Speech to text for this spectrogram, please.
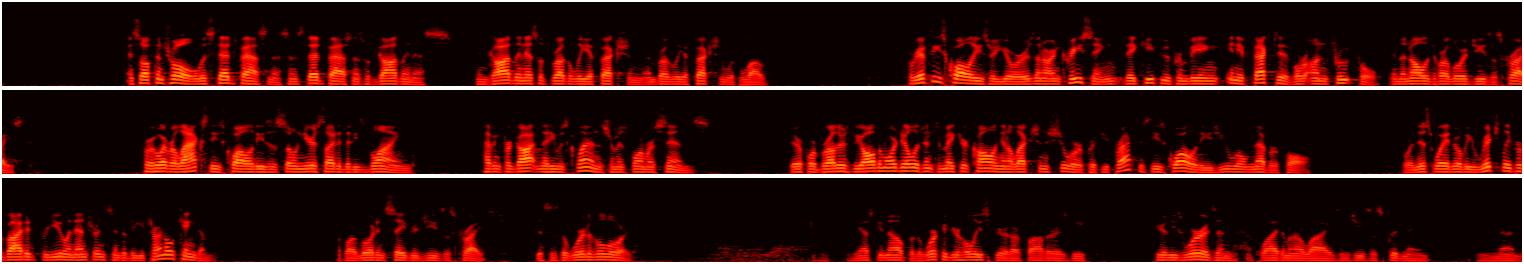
and self control with steadfastness, and steadfastness with godliness, and godliness with brotherly affection, and brotherly affection with love. For if these qualities are yours and are increasing, they keep you from being ineffective or unfruitful in the knowledge of our Lord Jesus Christ. For whoever lacks these qualities is so nearsighted that he's blind, having forgotten that he was cleansed from his former sins. Therefore, brothers, be all the more diligent to make your calling and election sure, for if you practice these qualities, you will never fall. For in this way there will be richly provided for you an entrance into the eternal kingdom of our Lord and Savior Jesus Christ. This is the word of the Lord. And we ask you now for the work of your Holy Spirit, our Father, as we hear these words and apply them in our lives. In Jesus' good name, amen.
